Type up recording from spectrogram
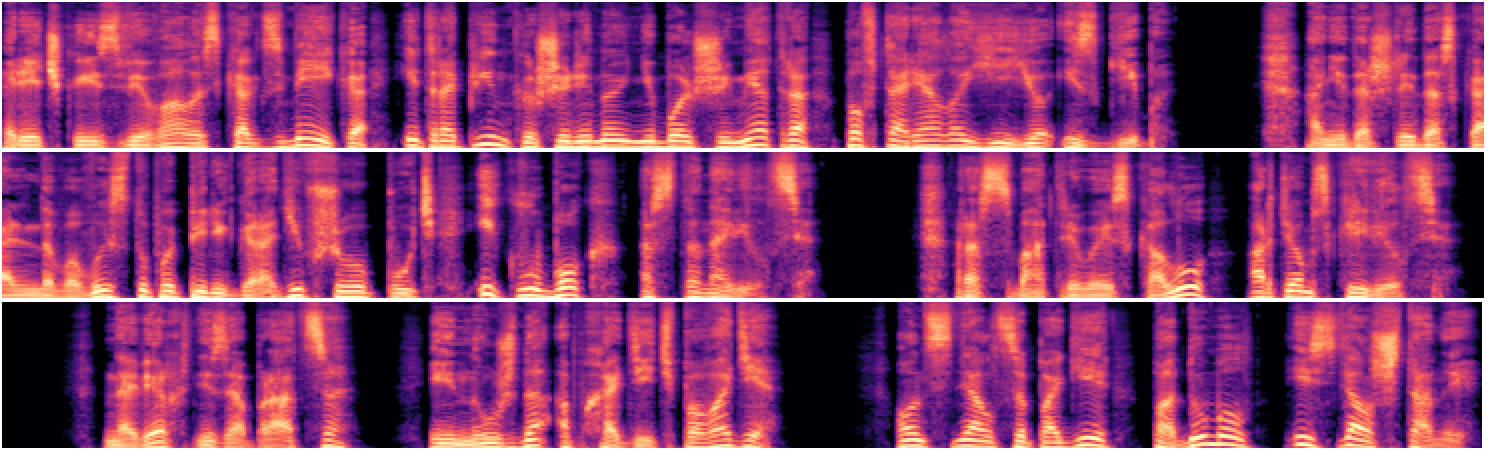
Речка извивалась, как змейка, и тропинка шириной не больше метра повторяла ее изгибы. Они дошли до скального выступа, перегородившего путь, и клубок остановился. Рассматривая скалу, Артем скривился. Наверх не забраться, и нужно обходить по воде. Он снял сапоги, подумал и снял штаны.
